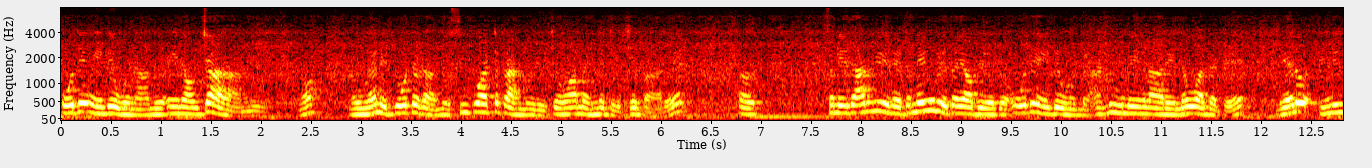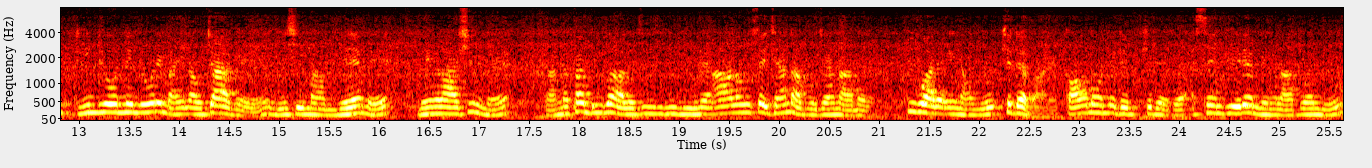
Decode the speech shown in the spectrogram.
အိုတဲ့အိမ်တွေဝင်တာမျိုးအိမ်အောင်ကြတာမျိုးနော်လုပ်ငန်းတွေတိုးတက်တာမျိုးစီးပွားတက်တာမျိုးတွေကြုံရမယ့်နှစ်တွေဖြစ်ပါတယ်အဲစနေသားသမီးတွေနဲ့တမင်းဦးတွေတက်ရောက်ပြီးတော့အိုတဲ့အိမ်တွေဝင်မယ်အလှမင်္ဂလာတွေလောက်ရတတ်တယ်တကယ်လို့ဒီဒီမျိုးနှစ်မျိုးတွေမှအိမ်အောင်ကြခဲ့ရင်ရေရှည်မှာမြဲမယ်မင်္ဂလာရှိမယ်ဒါနှစ်ဖက်ပြီးပါလေကြီးကြီးကြီးနဲ့အားလုံးစိတ်ချမ်းသာကိုချမ်းသာနဲ့ ပြုရတဲ့အိမ်အောင်မျိုးဖြစ်တတ်ပါတယ်။ကောင်းသောနှစ်တွေဖြစ်တဲ့အတွက်အစဉ်ပြေတဲ့မင်္ဂလာပွဲမျိုး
